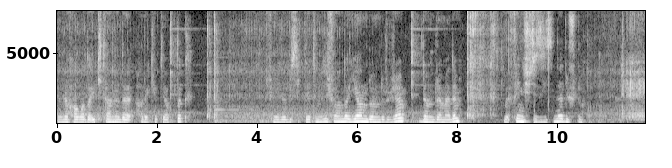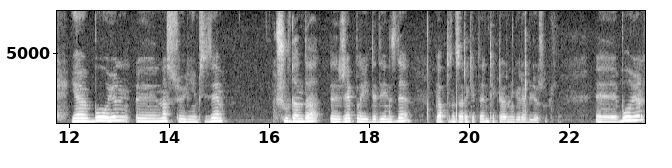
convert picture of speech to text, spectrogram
Şöyle havada iki tane de hareket yaptık. Şöyle bisikletimizi şu anda yan döndüreceğim. Döndüremedim ve finish çizgisine düştüm. Ya bu oyun e, nasıl söyleyeyim size şuradan da e, replay dediğinizde yaptığınız hareketlerin tekrarını görebiliyorsunuz. Ee, bu oyun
